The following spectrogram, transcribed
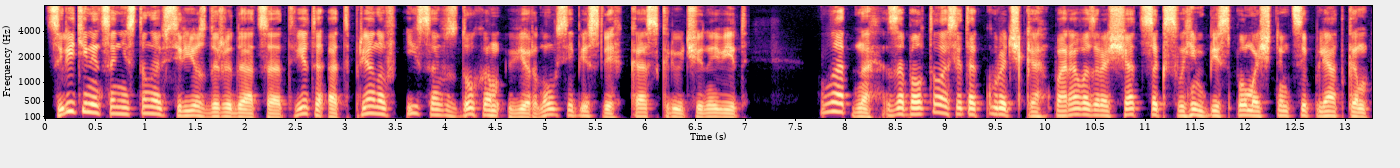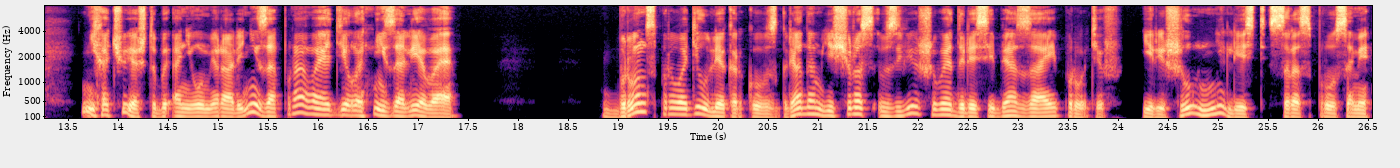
Целительница не стала всерьез дожидаться ответа, отпрянув и со вздохом вернул себе слегка скрюченный вид. «Ладно, заболталась эта курочка, пора возвращаться к своим беспомощным цыпляткам». Не хочу я, чтобы они умирали ни за правое дело, ни за левое». Бронс проводил лекарку взглядом, еще раз взвешивая для себя за и против, и решил не лезть с расспросами.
